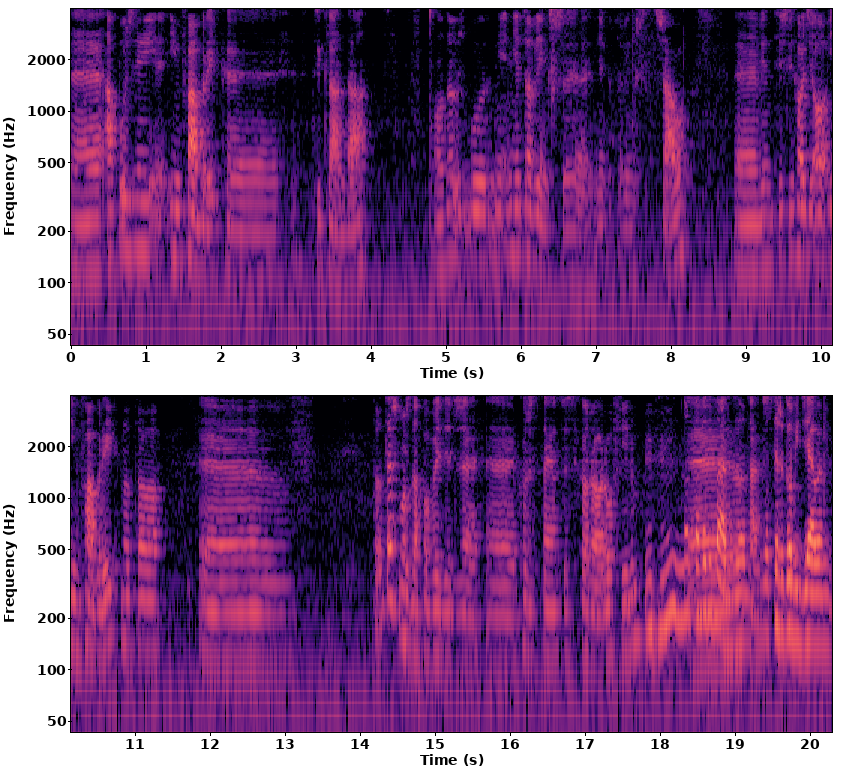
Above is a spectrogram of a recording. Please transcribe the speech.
e, a później In Fabric e, Stricklanda. No to już był nie, nieco, większy, nieco większy strzał. E, więc jeśli chodzi o In Fabric, no to e, to też można powiedzieć, że e, korzystający z horroru film. Mhm, no nawet bardzo, no tak. bo też go widziałem.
